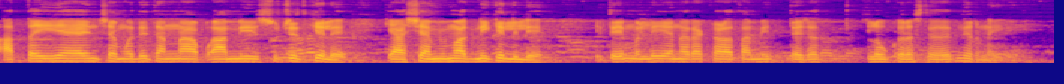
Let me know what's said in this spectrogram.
आताही ह्यांच्यामध्ये त्यांना आम्ही सूचित केलं आहे की अशी आम्ही मागणी केलेली आहे. ते म्हणले येणाऱ्या काळात आम्ही त्याच्यात लवकरच त्याचा निर्णय घेऊ.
